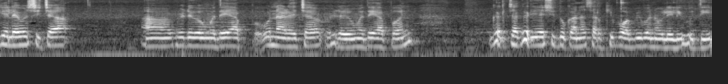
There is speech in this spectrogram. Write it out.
गेल्या वर्षीच्या व्हिडिओमध्ये आप उन्हाळ्याच्या व्हिडिओमध्ये आपण घरच्या घरी अशी दुकानासारखी बॉबी बनवलेली होती.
